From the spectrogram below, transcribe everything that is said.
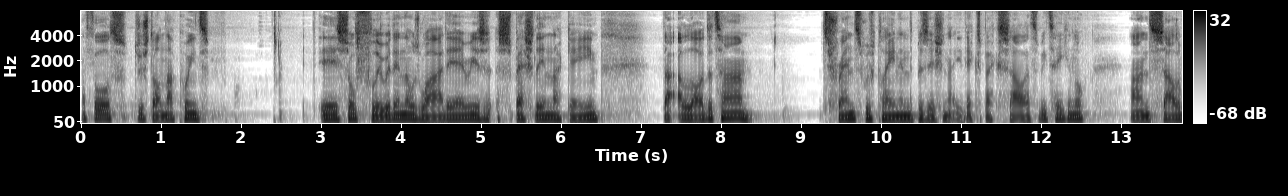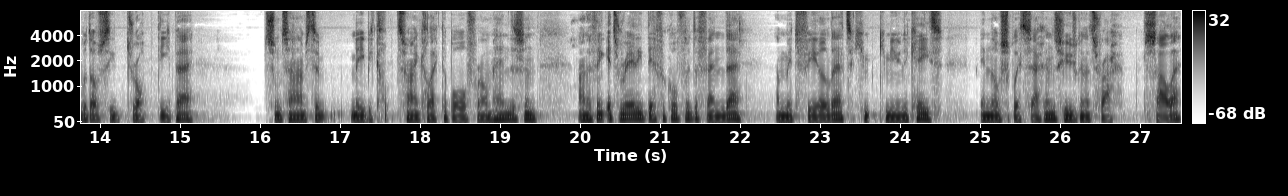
I thought just on that point, it is so fluid in those wide areas, especially in that game, that a lot of the time Trent was playing in the position that you'd expect Salah to be taking up, and Salah would obviously drop deeper, sometimes to maybe cl- try and collect the ball from Henderson. And I think it's really difficult for a defender and midfielder to com- communicate in those split seconds who's going to track Salah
